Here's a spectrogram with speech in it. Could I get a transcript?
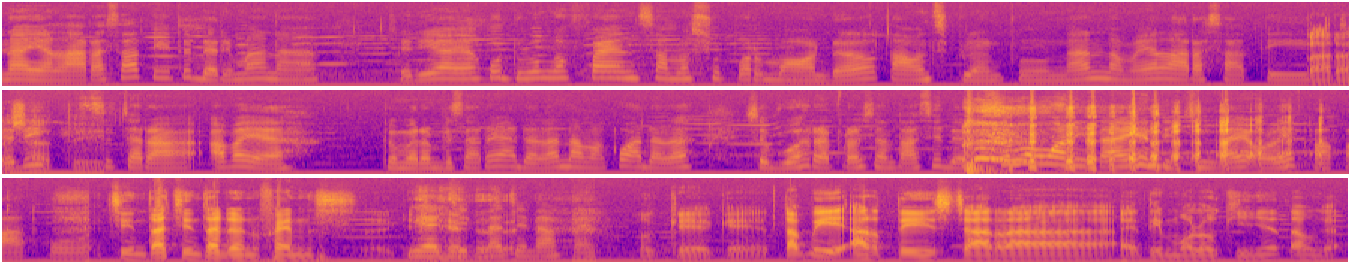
Nah yang Larasati itu dari mana jadi ayahku dulu ngefans sama supermodel tahun 90-an namanya Larasati. Jadi Larasati. secara apa ya? Gambaran besarnya adalah namaku adalah sebuah representasi dari semua wanita yang dicintai oleh papaku. cinta cinta dan fans Oke. Ya cinta-cinta fans. Oke oke. Tapi arti secara etimologinya tahu nggak?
